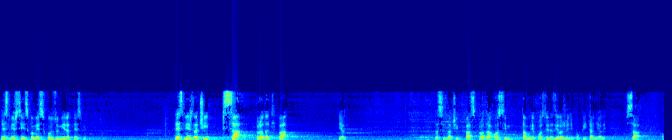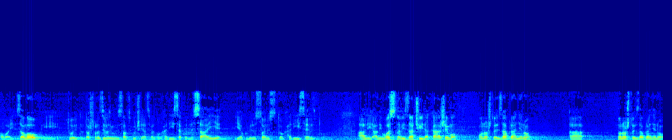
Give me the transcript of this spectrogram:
Ne smiješ svinsko meso konzumirati, ne smiješ. Ne smiješ, znači, psa prodati pa, jel, da se, znači, pas proda, osim tamo gdje postoji razilaženje po pitanju, jel, psa, ovaj, za lov i tu je došlo razilazimo iz islamskih učenjaca zbog hadisa kod Nesaije i oko vjerostojnosti tog hadisa, jel, ali, ali u osnovi, znači, da kažemo ono što je zabranjeno, a, ono što je zabranjeno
